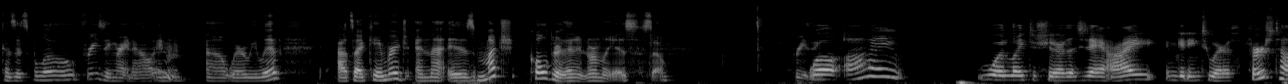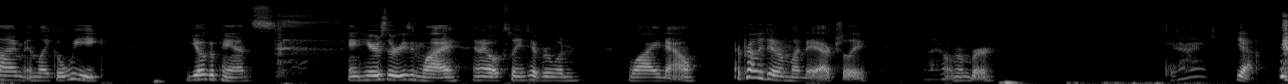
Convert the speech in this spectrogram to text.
because it's below freezing right now in hmm. uh, where we live outside Cambridge and that is much colder than it normally is so freezing Well, I would like to share that today I am getting to wear the first time in like a week yoga pants. and here's the reason why, and I'll explain to everyone why now. I probably did on Monday actually. I don't remember. Did I? Yeah.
